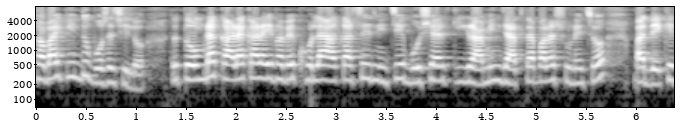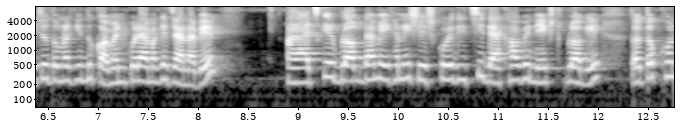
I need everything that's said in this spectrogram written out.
সবাই কিন্তু বসেছিল। তো তোমরা কারা কারা এইভাবে খোলা আকাশের নিচে বসে আর কি গ্রামীণ যাত্রাপালা শুনেছো বা দেখেছ তোমরা কিন্তু কমেন্ট করে আমাকে জানাবে। আর আজকের ব্লগটা আমি এখানেই শেষ করে দিচ্ছি। দেখা হবে নেক্সট ব্লগে। ততক্ষণ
